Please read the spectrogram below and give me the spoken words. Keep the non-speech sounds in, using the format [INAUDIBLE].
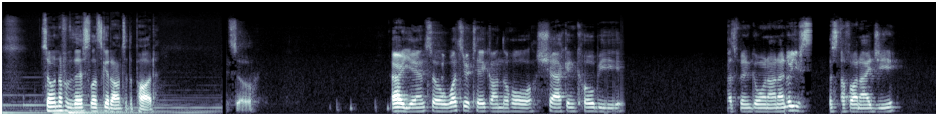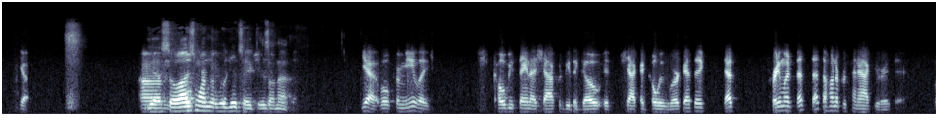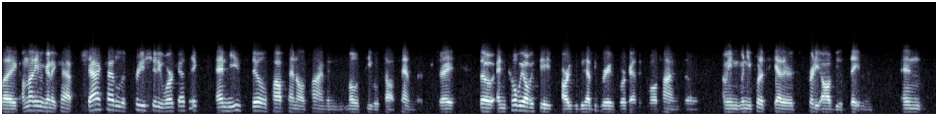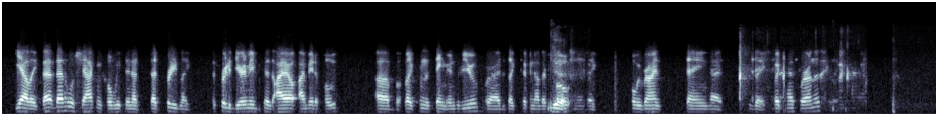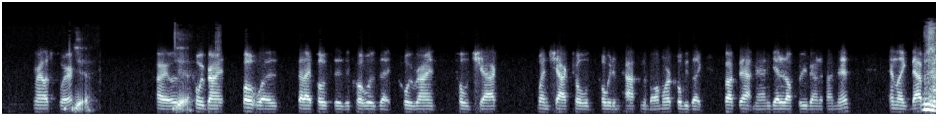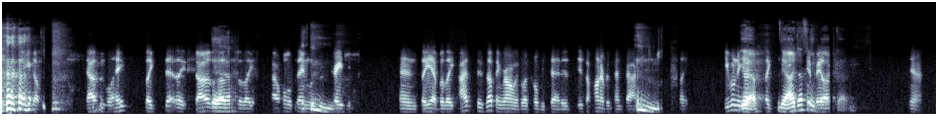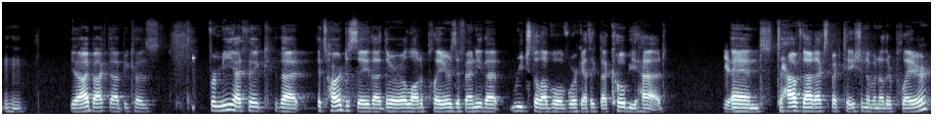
So enough of this, let's get on to the pod. So Alright, Yan, so what's your take on the whole Shaq and Kobe that's been going on? I know you've stuff on IG. Yeah. Um, yeah. So I just want to know what your take is on that. Yeah. Well, for me, like Kobe saying that Shaq would be the goat if Shaq had Kobe's work ethic. That's pretty much that's that's 100% accurate there. Like I'm not even gonna cap. Shaq had a pretty shitty work ethic, and he's still top 10 all time in most people's top 10 lists, right? So, and Kobe obviously arguably had the greatest work ethic of all time. So, I mean, when you put it together, it's a pretty obvious statement. And yeah, like that that whole Shaq and Kobe thing. That's that's pretty like that's pretty dear to me because I I made a post, uh, like from the same interview where I just like took another quote yeah. and it was like Kobe Bryant saying that he's like, wait, can I swear on this? Am I allowed to swear? Yeah. All right. yeah. Kobe Bryant quote was that I posted. The quote was that Kobe Bryant told Shaq when Shaq told Kobe to pass him the ball more. Kobe's like, "Fuck that, man. Get it off the rebound if I miss." And like that, [LAUGHS] post, was like like that, like that was, yeah. was like our whole thing was [CLEARS THROAT] crazy. And so yeah, but like I, there's nothing wrong with what Kobe said. It's it's hundred percent fact. [CLEARS THROAT] like even when you yeah, guys, like yeah, I definitely back that. Yeah. hmm Yeah, I back that because for me, I think that it's hard to say that there are a lot of players, if any, that reach the level of work ethic that Kobe had. Yeah. And to have that expectation of another player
